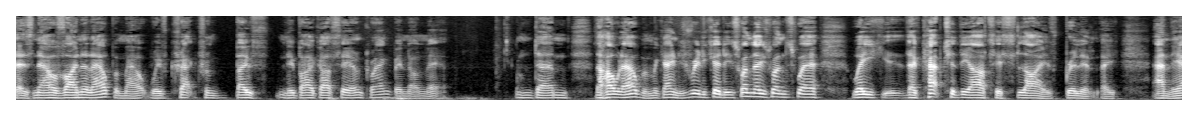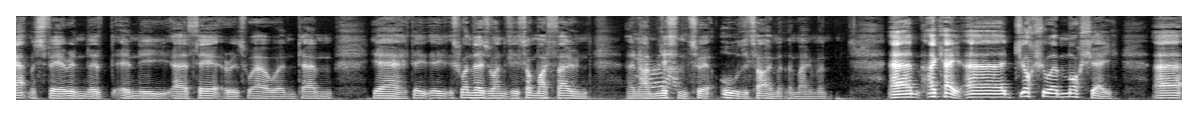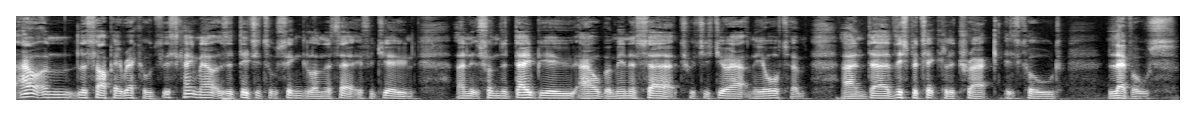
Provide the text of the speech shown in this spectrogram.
there's now a vinyl album out with tracks from both Nubya Garcia and Khruangbin on it. And um, the whole album again is really good. It's one of those ones where where you, they've captured the artist live brilliantly, and the atmosphere in the in the uh, theatre as well. And um, yeah, it's one of those ones. It's on my phone and I'm listening to it all the time at the moment. Um, okay, uh, Joshua Moshe, uh, out on La Sape Records. This came out as a digital single on the 30th of June, and it's from the debut album Inner Search, which is due out in the autumn. And uh, this particular track is called Levels.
